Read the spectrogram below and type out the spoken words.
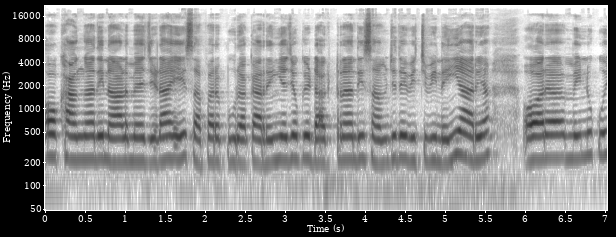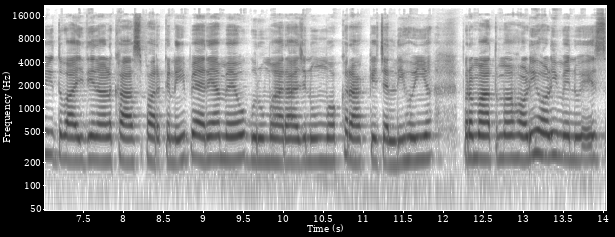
ਔਖਾਂਗਾਂ ਦੇ ਨਾਲ ਮੈਂ ਜਿਹੜਾ ਇਹ ਸਫ਼ਰ ਪੂਰਾ ਕਰ ਰਹੀ ਹਾਂ, ਜੋ ਕਿ ਡਾਕਟਰਾਂ ਦੀ ਸਮਝ ਦੇ ਵਿੱਚ ਵੀ ਨਹੀਂ ਆ ਰਿਹਾ ਔਰ ਮੈਨੂੰ ਕੋਈ ਦਵਾਈ ਦੇ ਨਾਲ ਖਾਸ ਫ਼ਰਕ ਨਹੀਂ ਪੈ ਰਿਹਾ। ਮੈਂ ਉਹ ਗੁਰੂ ਮਹਾਰਾਜ ਨੂੰ ਮੁੱਖ ਰੱਖ ਕੇ ਚੱਲੀ ਹੋਈ ਹਾਂ। ਪ੍ਰਮਾਤਮਾ ਹੌਲੀ ਹੌਲੀ ਮੈਨੂੰ ਇਸ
